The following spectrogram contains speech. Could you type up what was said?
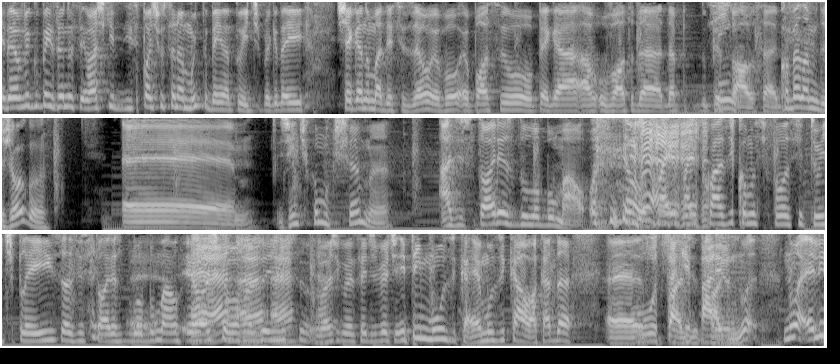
e daí eu fico pensando assim, eu acho que isso pode funcionar muito bem na Twitch, porque daí, chegando numa decisão, eu, vou, eu posso pegar a- o voto da, da- do Sim. pessoal, sabe? Como é o nome do jogo? É... Gente, como que chama? As histórias do lobo mau. Então, faz, faz quase como se fosse Twitch Plays as histórias do Lobo Mal. Eu É, acho que eu vou fazer é, isso. Eu acho que vai ser divertido. E tem música, é musical. A cada é, Puta fase. que pariu. fase- não é- não é- ele,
